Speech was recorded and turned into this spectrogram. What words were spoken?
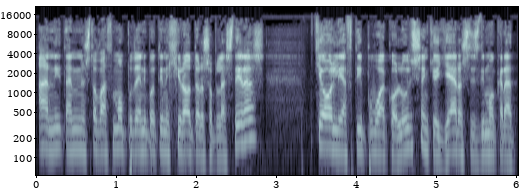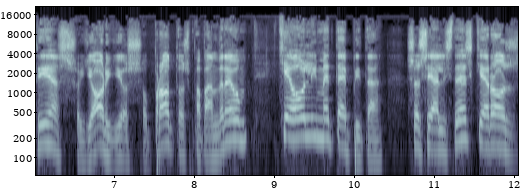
Αν ήταν, είναι στο βαθμό που δεν είπε ότι είναι χειρότερος ο πλαστήρας. Και όλοι αυτοί που ακολούθησαν, και ο γέρος της Δημοκρατίας, ο Γεώργιο, ο πρώτος Παπανδρέου, και όλοι μετέπειτα. Σοσιαλιστές και ροζ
